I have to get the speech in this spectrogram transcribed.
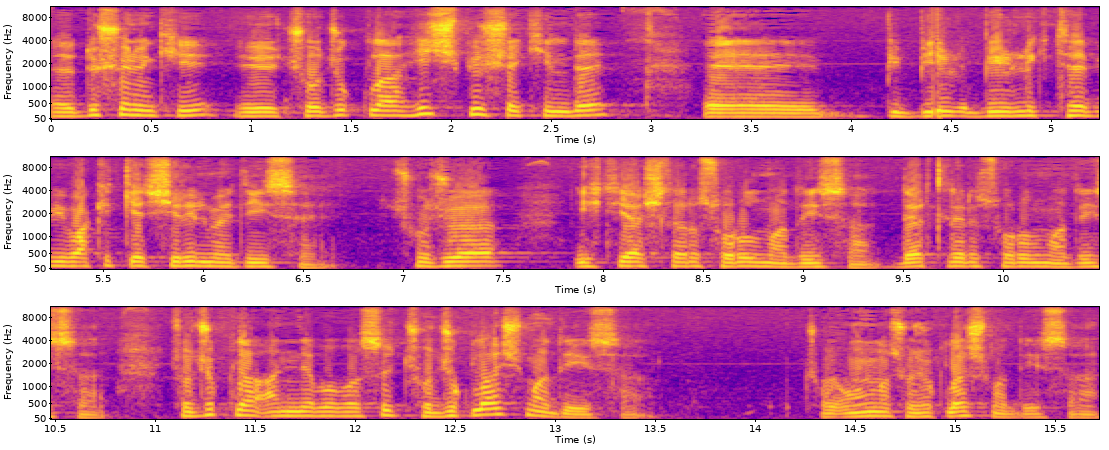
e, düşünün ki e, çocukla hiçbir şekilde e, bir, bir- birlikte bir vakit geçirilmediyse, çocuğa ihtiyaçları sorulmadıysa, dertleri sorulmadıysa, çocukla anne babası çocuklaşmadıysa, ço- onunla çocuklaşmadıysa,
